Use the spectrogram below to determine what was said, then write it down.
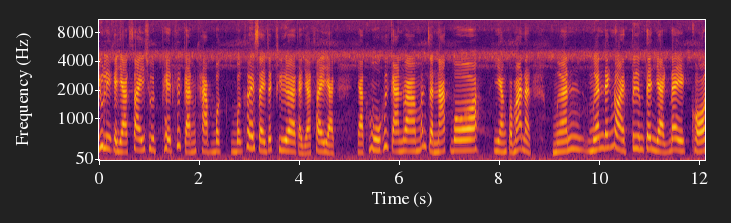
ยุริก็อยากใส่ชุดเพชรคือกันครับบ่บ่เคยใส่จักเทือก็อยากใส่อยากอยากฮู้คือกันว่ามันจะนักบ่อหยังประมาณนั้นเหมือนเหมือนเด็กหน้อยตื่นเต้นอยากได้ของ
